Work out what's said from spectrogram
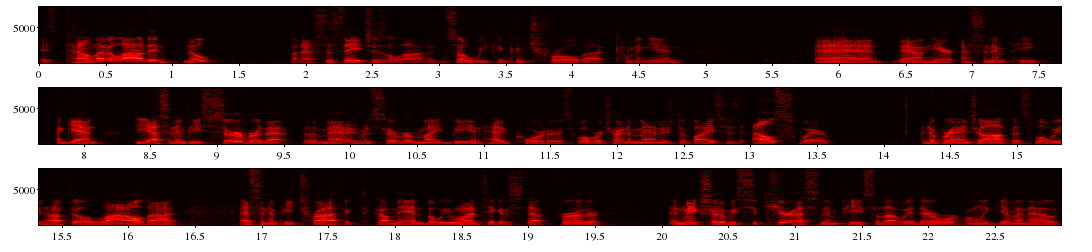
Is Telnet allowed in? Nope but SSH is allowed in. So we can control that coming in. And down here, SNMP. Again, the SNMP server, that the management server might be in headquarters while we're trying to manage devices elsewhere in a branch office. Well, we'd have to allow that SNMP traffic to come in, but we want to take it a step further and make sure that we secure SNMP so that way there we're only giving out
